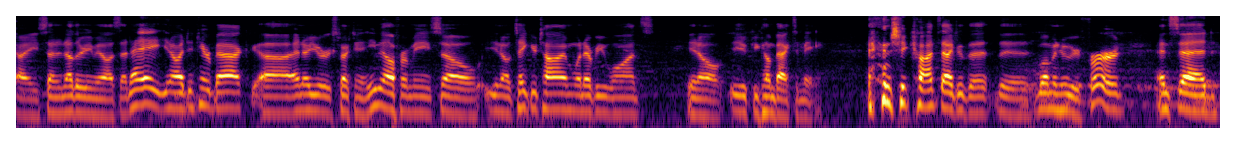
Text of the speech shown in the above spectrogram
I, I sent another email. I said, "Hey, you know, I didn't hear back. Uh, I know you were expecting an email from me, so you know, take your time whenever you want. You know, you can come back to me." and she contacted the, the woman who referred and said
